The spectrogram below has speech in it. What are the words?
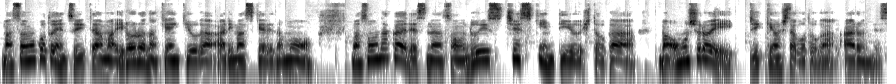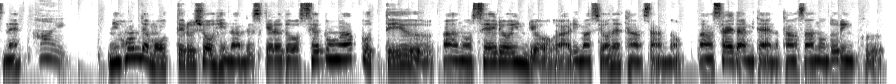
まあ、そのことについては、まあ、いろいろな研究がありますけれども、まあ、その中でですね、その、ルイス・チェスキンっていう人が、まあ、面白い実験をしたことがあるんですね。はい。日本でも売ってる商品なんですけれど、セブンアップっていう、あの、清涼飲料がありますよね、炭酸の。あの、サイダーみたいな炭酸のドリンク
